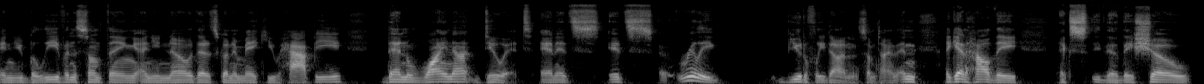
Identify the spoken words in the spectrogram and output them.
and you believe in something and you know that it's going to make you happy then why not do it? And it's it's really beautifully done sometimes. And again how they ex- they show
